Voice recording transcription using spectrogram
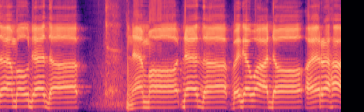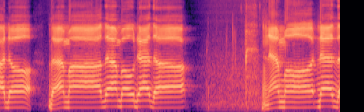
သမ္ဗုဒ္ဓတ္တ နမောတတဗုဒ္ဓဝါဒောအရဟတောသမ္မာသမ္ဗုဒ္ဓတ္တနမောတတ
